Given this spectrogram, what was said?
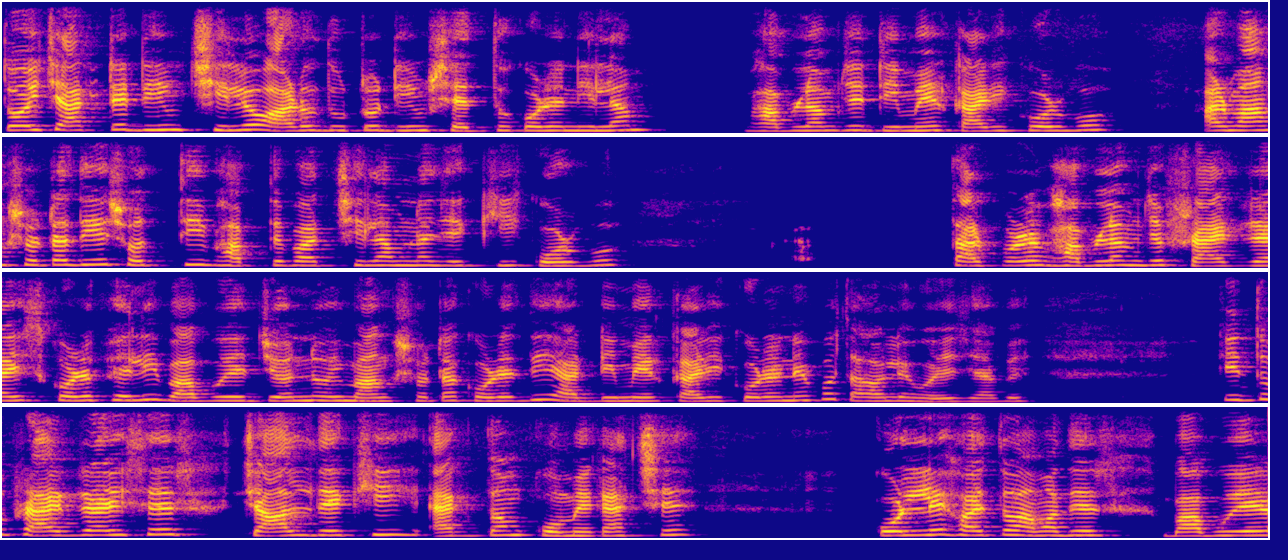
তো ওই চারটে ডিম ছিল আরও দুটো ডিম সেদ্ধ করে নিলাম। ভাবলাম যে ডিমের কারি করব। আর মাংসটা দিয়ে সত্যিই ভাবতে পারছিলাম না যে কি করব। তারপরে ভাবলাম যে ফ্রাইড রাইস করে ফেলি বাবুয়ের জন্য ওই মাংসটা করে দিই আর ডিমের কারি করে নেব, তাহলে হয়ে যাবে। কিন্তু ফ্রাইড রাইসের চাল দেখি একদম কমে গেছে। করলে হয়তো আমাদের বাবুয়ের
